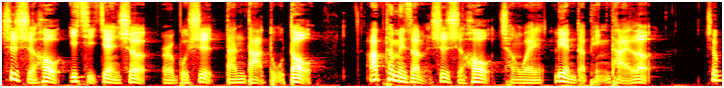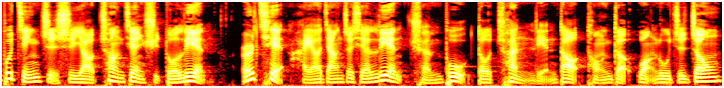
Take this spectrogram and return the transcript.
是时候一起建设，而不是单打独斗。Optimism 是时候成为链的平台了。这不仅只是要创建许多链，而且还要将这些链全部都串联到同一个网络之中。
